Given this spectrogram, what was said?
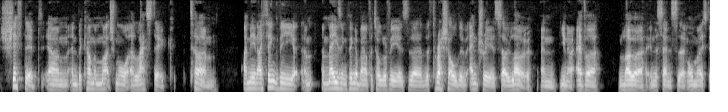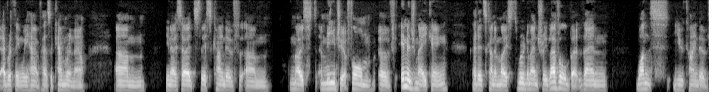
shifted um, and become a much more elastic term. I mean, I think the um, amazing thing about photography is the the threshold of entry is so low, and you know, ever lower in the sense that almost everything we have has a camera now. Um, you know, so it's this kind of um, most immediate form of image making at its kind of most rudimentary level, but then once you kind of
